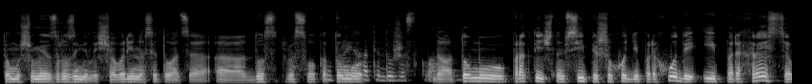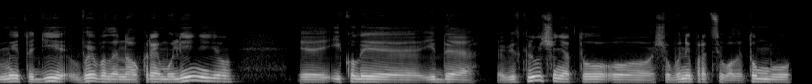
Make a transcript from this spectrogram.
тому що ми зрозуміли, що аварійна ситуація е, досить висока. Ну, Тому, Проїхати дуже складно. да, тому практично всі пішохідні переходи і перехрестя ми тоді вивели на окрему лінію. Е, І коли йде відключення, то щоб вони працювали. Тому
